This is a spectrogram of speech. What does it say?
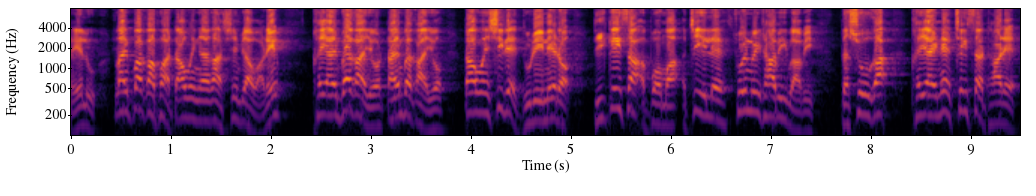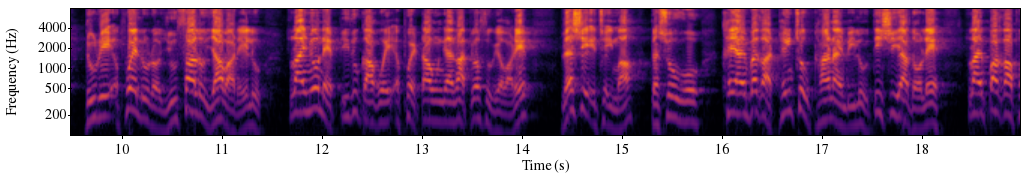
တယ်လို့လှိုင်ပကဖတာဝန်ခံကရှင်းပြပါတယ် ခရိုင်ဘက်ကရောတိုင်းဘက်ကရောတာဝန်ရှိတဲ့သူတွေနဲ့တော့ဒီကိစ္စအပေါ်မှာအကြေအလဲဆွေးနွေးထားပြီးပါပြီ။တရှိုကခရိုင်နဲ့ချိတ်ဆက်ထားတဲ့သူတွေအဖွဲ့လို့တော့ယူဆလို့ရပါတယ်လို့လှိုင်မြို့နယ်ပြည်သူ့ကာကွယ်အဖွဲ့တာဝန်ခံကပြောဆိုခဲ့ပါတယ်။လက်ရှိအချိန်မှာတရှိုကိုခရိုင်ဘက်ကထိန်းချုပ်ထားနိုင်ပြီလို့သိရှိရတော့လဲလှိုင်ပကဖ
